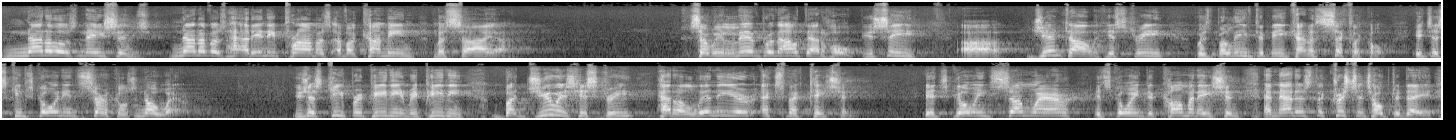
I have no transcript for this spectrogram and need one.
None of those nations, none of us had any promise of a coming Messiah. So we lived without that hope. You see, uh, Gentile history was believed to be kind of cyclical, it just keeps going in circles nowhere. You just keep repeating, repeating. But Jewish history had a linear expectation. It's going somewhere, it's going to culmination, and that is the Christian's hope today.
